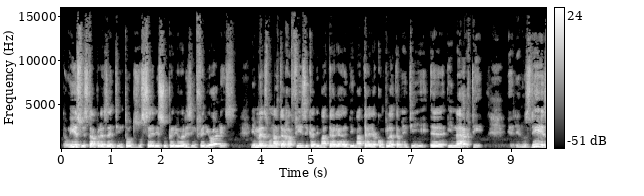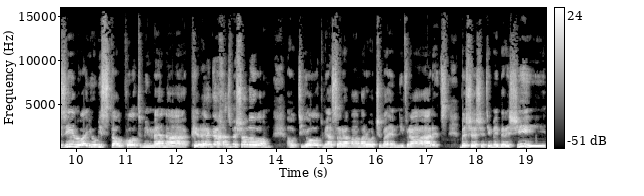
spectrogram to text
Então, isso está presente em todos os seres superiores e inferiores e mesmo na terra física de matéria, de matéria completamente eh, inerte. Ele nos diz, Ilu ayu mistalkot mimena kerega chas v'shalom, האותיות מעשרה מאמרות שבהם נברא הארץ, בששת ימי בראשית,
